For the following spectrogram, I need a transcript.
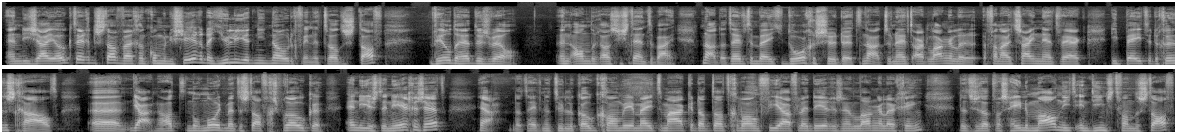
En die zei ook tegen de staf... wij gaan communiceren dat jullie het niet nodig vinden. Terwijl de staf wilde het dus wel een andere assistent erbij. Nou, dat heeft een beetje doorgesudderd. Nou, toen heeft Art Langeler vanuit zijn netwerk die Peter de Gunst gehaald. Eh, ja, had nog nooit met de staf gesproken en die is er neergezet. Ja, dat heeft natuurlijk ook gewoon weer mee te maken dat dat gewoon via Vladeris en Langeler ging. Dus dat was helemaal niet in dienst van de staf.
